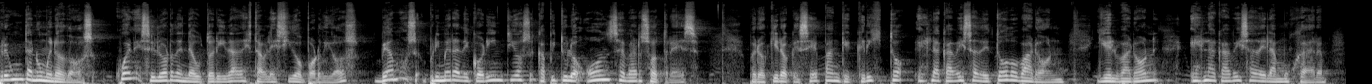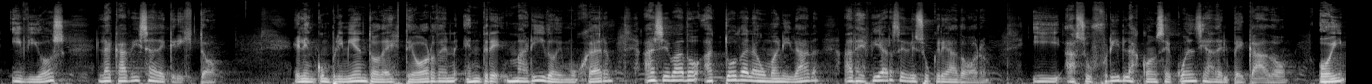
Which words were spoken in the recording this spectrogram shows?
Pregunta número 2. ¿Cuál es el orden de autoridad establecido por Dios? Veamos 1 de Corintios capítulo 11 verso 3. Pero quiero que sepan que Cristo es la cabeza de todo varón y el varón es la cabeza de la mujer y Dios la cabeza de Cristo. El incumplimiento de este orden entre marido y mujer ha llevado a toda la humanidad a desviarse de su Creador y a sufrir las consecuencias del pecado. Hoy,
